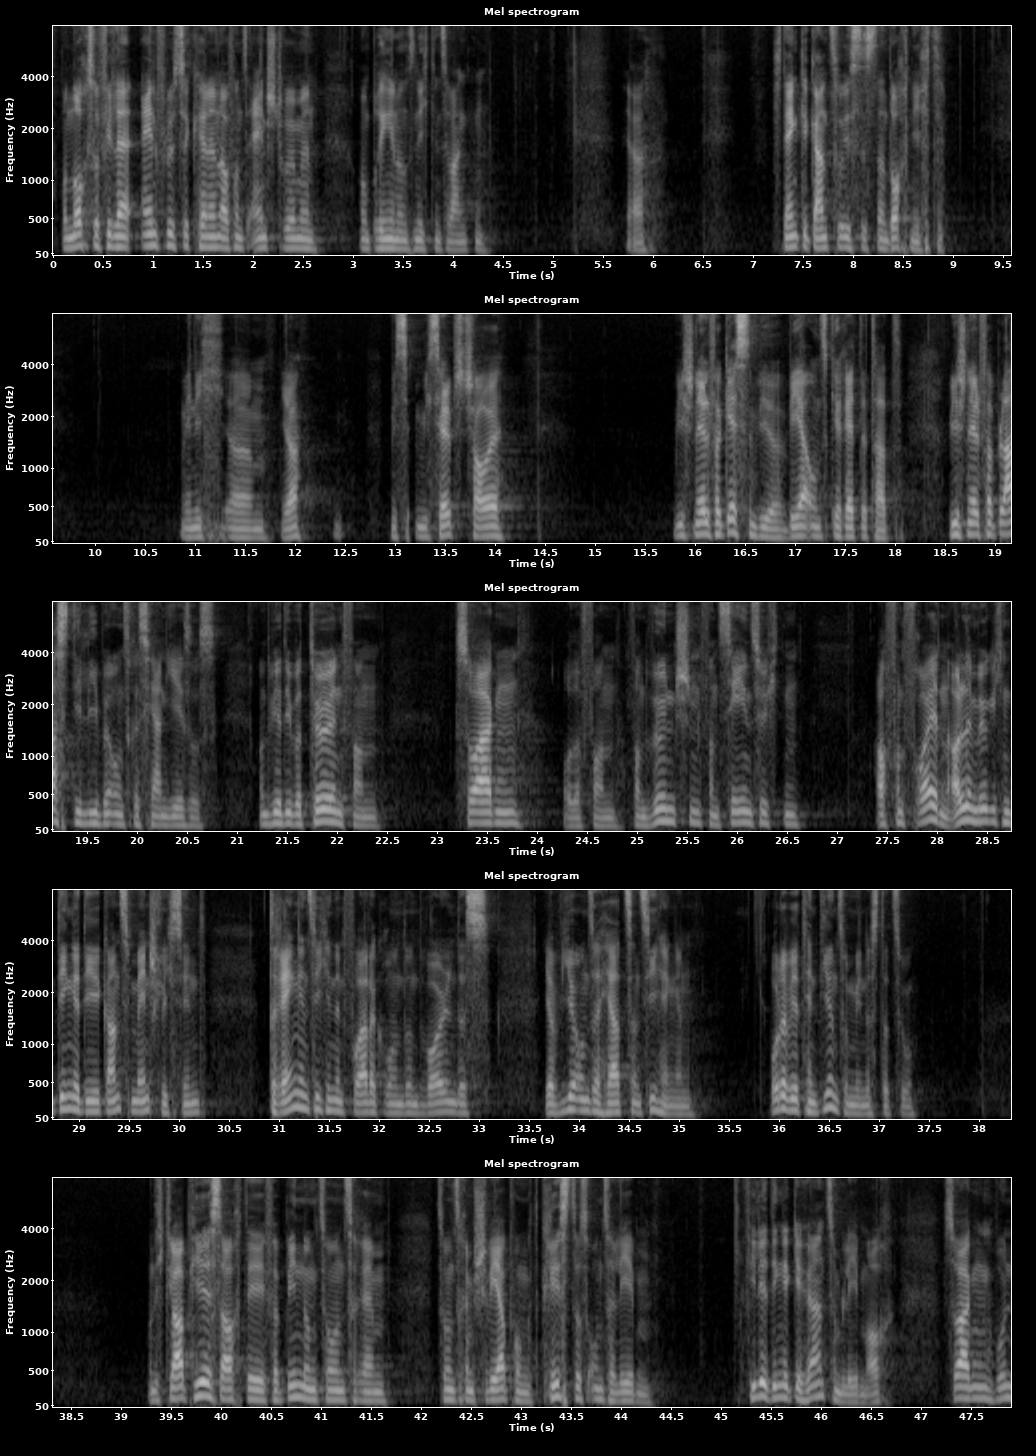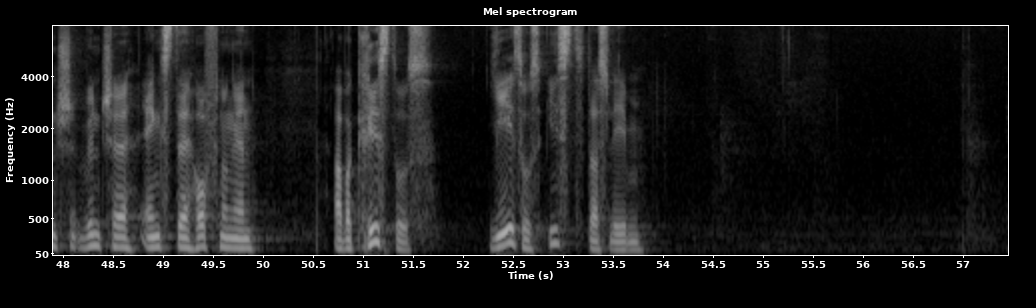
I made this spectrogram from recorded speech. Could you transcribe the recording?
und noch so viele Einflüsse können auf uns einströmen und bringen uns nicht ins Wanken. Ja, ich denke, ganz so ist es dann doch nicht. Wenn ich ähm, ja, mich selbst schaue, wie schnell vergessen wir, wer uns gerettet hat. Wie schnell verblasst die Liebe unseres Herrn Jesus und wird übertönt von Sorgen oder von, von Wünschen, von Sehnsüchten, auch von Freuden. Alle möglichen Dinge, die ganz menschlich sind, drängen sich in den Vordergrund und wollen, dass ja, wir unser Herz an sie hängen. Oder wir tendieren zumindest dazu. Und ich glaube, hier ist auch die Verbindung zu unserem, zu unserem Schwerpunkt, Christus unser Leben. Viele Dinge gehören zum Leben, auch Sorgen, Wunsch, Wünsche, Ängste, Hoffnungen. Aber Christus, Jesus ist das Leben.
